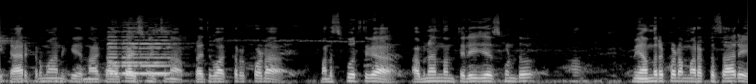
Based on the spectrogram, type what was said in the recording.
ఈ కార్యక్రమానికి నాకు అవకాశం ఇచ్చిన ప్రతి ఒక్కరికి కూడా మనస్ఫూర్తిగా అభినందన తెలియజేసుకుంటూ మీ అందరికి కూడా మరొకసారి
